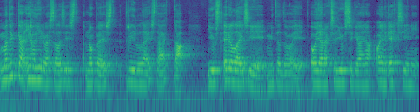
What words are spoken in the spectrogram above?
Mä tykkään ihan hirveästi sellaisista nopeista trilleistä, että just erilaisia, mitä toi Ojareksen Jussikin aina, aina keksii, niin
